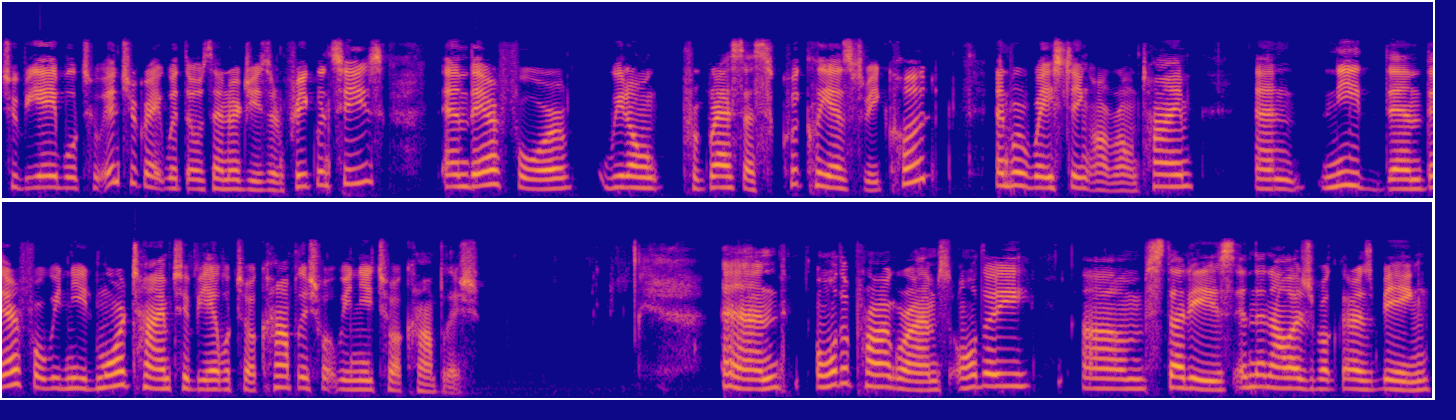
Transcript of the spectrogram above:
to be able to integrate with those energies and frequencies, and therefore we don't progress as quickly as we could, and we're wasting our own time and need then therefore we need more time to be able to accomplish what we need to accomplish and all the programs all the um, studies in the knowledge book that is being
